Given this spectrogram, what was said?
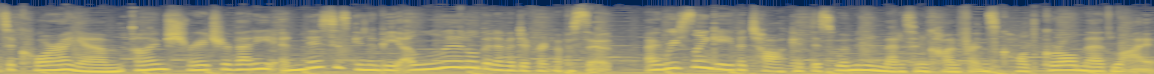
to Core IM. I'm Shreya Trivedi, and this is going to be a little bit of a different episode. I recently gave a talk at this Women in Medicine conference called Girl Med Live.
